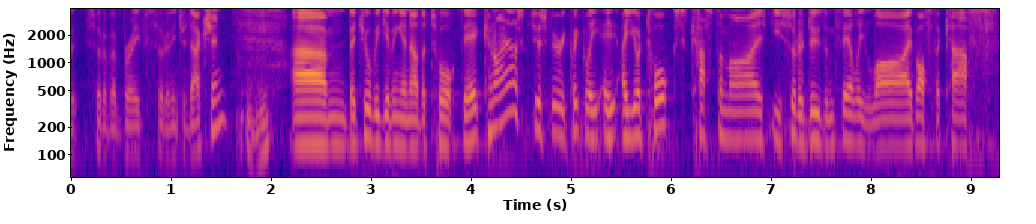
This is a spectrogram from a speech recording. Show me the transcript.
a sort of a brief sort of introduction. Um, but you'll be giving another talk there. Can I ask just very quickly, are, are your talks customised? You sort of do them fairly live, off the cuff?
